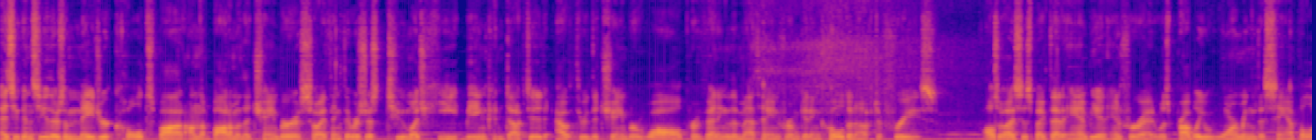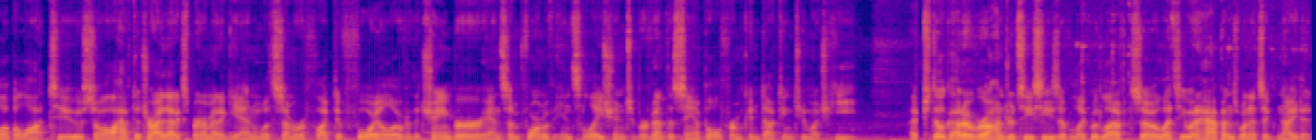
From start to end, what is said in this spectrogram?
As you can see, there's a major cold spot on the bottom of the chamber, so I think there was just too much heat being conducted out through the chamber wall, preventing the methane from getting cold enough to freeze. Also, I suspect that ambient infrared was probably warming the sample up a lot too, so I'll have to try that experiment again with some reflective foil over the chamber and some form of insulation to prevent the sample from conducting too much heat. I've still got over 100 cc's of liquid left, so let's see what happens when it's ignited.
